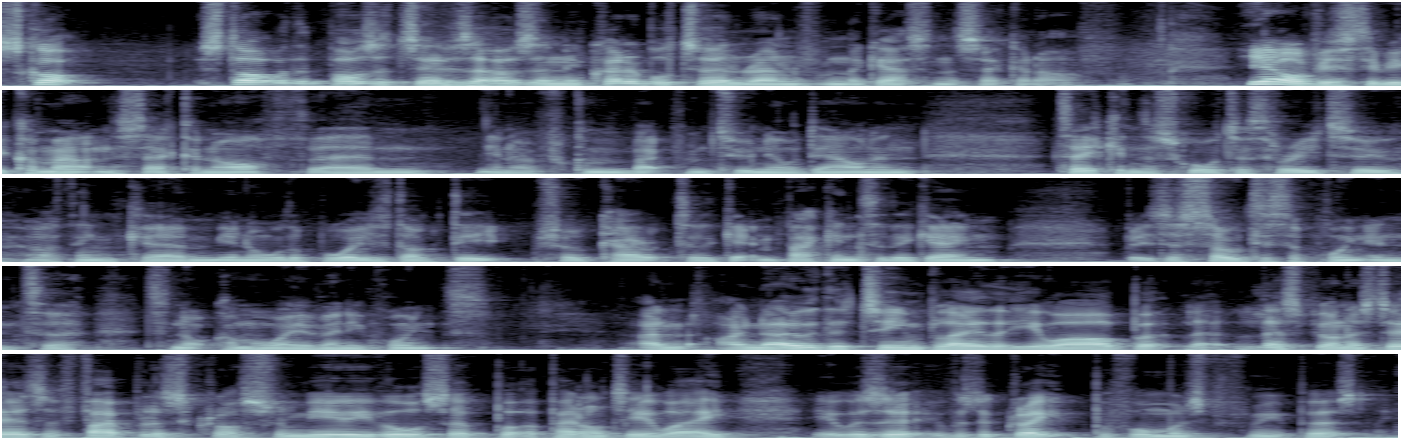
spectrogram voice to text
Scott, start with the positives. That was an incredible turnaround from the gas in the second half. Yeah, obviously we come out in the second half. Um, you know, coming back from two 0 down and taking the score to three two. I think um, you know all the boys dug deep, showed character, getting back into the game. But it's just so disappointing to to not come away with any points. And I know the team player that you are, but let, us be honest, here, it's a fabulous cross from you. You've also put a penalty away. It was a it was a great performance from you personally.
